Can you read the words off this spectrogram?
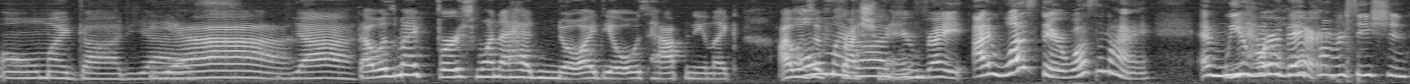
oh my god yes Yeah. yeah That was my first one. I had no idea what was happening. Like I was oh a my freshman. god, you're right. I was there, wasn't I? And we You had were a whole conversation.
